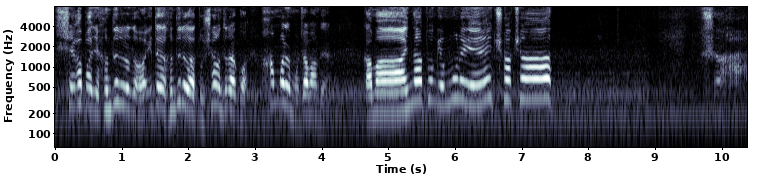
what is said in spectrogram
새가 빠지 흔들어도 이따가 흔들어가 두 시간 흔들어갖고 한 마리도 못 잡았는데. 가만히 놔둔 게 뭐네 찹찹 샤.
